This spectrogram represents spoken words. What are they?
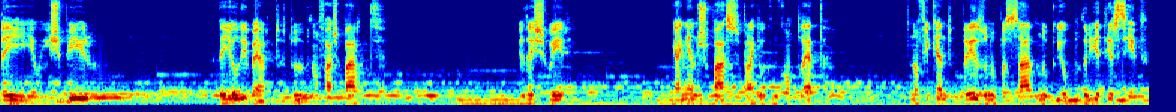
Daí eu inspiro, daí eu liberto tudo que não faz parte, eu deixo ir, ganhando espaço para aquilo que me completa, não ficando preso no passado, no que eu poderia ter sido,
